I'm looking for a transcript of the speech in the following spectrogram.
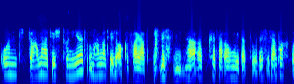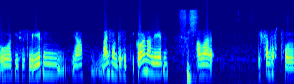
Und da haben wir natürlich trainiert und haben natürlich auch gefeiert. Wissen, ja, das gehört ja irgendwie dazu. Das ist einfach so dieses Leben, ja, manchmal ein bisschen Zigeunerleben, aber ich fand das toll.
